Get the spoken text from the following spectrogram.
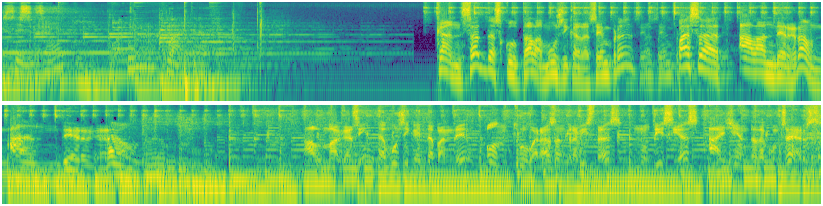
107.4. Cansat d'escoltar la música de sempre? Passa't a l'Underground. Underground. El magazín de música independent on trobaràs entrevistes, notícies, agenda de concerts.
